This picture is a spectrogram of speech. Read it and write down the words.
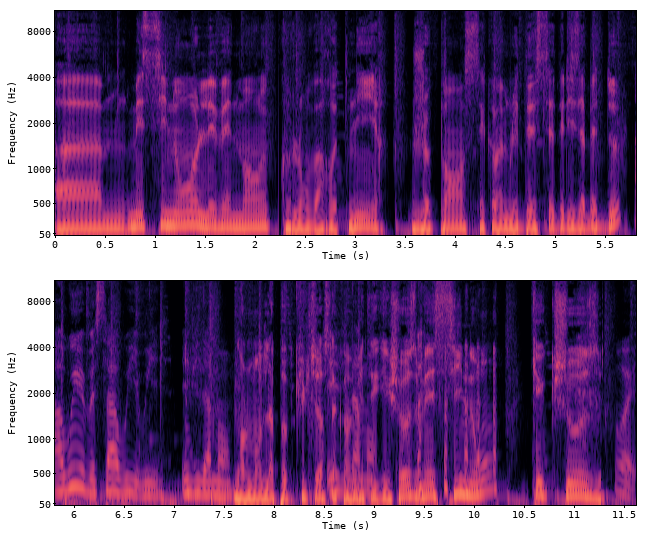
Euh, mais sinon, l'événement que l'on va retenir, je pense, c'est quand même le décès d'Elisabeth II. Ah oui, mais ça, oui, oui, évidemment. Dans le monde de la pop culture, ça a quand même été quelque chose. Mais sinon, quelque chose Ouais,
